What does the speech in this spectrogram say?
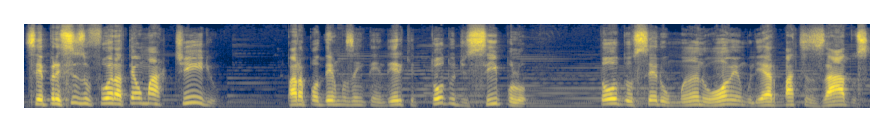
se preciso for até o martírio, para podermos entender que todo discípulo, todo ser humano, homem e mulher, batizados,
